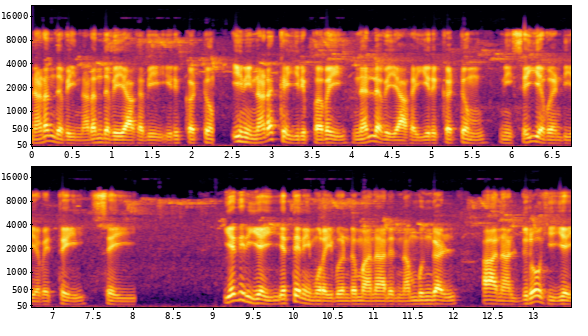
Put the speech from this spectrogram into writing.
நடந்தவை நடந்தவையாகவே இருக்கட்டும். இனி நடக்க இருப்பவை நல்லவையாக இருக்கட்டும். நீ செய்ய வேண்டியவற்றை செய். எதிரியை எத்தனை முறை வேண்டுமானாலும் நம்புங்கள். ஆனால் துரோகியை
